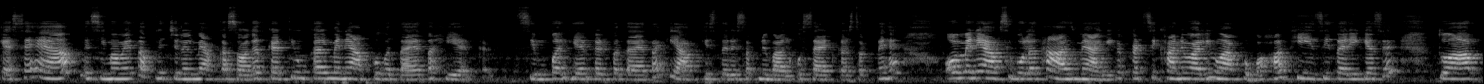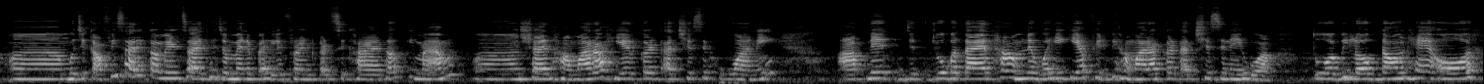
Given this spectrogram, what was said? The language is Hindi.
कैसे हैं आप? मैं सीमा मेहता अपने चैनल में आपका स्वागत करती हूँ। कल मैंने आपको बताया था hair cut simple hair cut बताया था कि आप किस तरह से अपने बाल को सेट कर सकते हैं। और मैंने आपसे बोला था आज मैं आगे का कट सिखाने वाली हूँ आपको बहुत ही इजी तरीके से। तो आप आ, मुझे काफ़ी सारे कमेंट्स आए थे जब मैंने पहले फ्रंट कट सिखाया था कि मैम शायद हमारा हेयर कट अच्छे से हुआ नहीं। आपने जो बताया था हमने वही किया फिर भी हमारा कट अच्छे से नहीं हुआ। तो अभी लॉकडाउन है और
